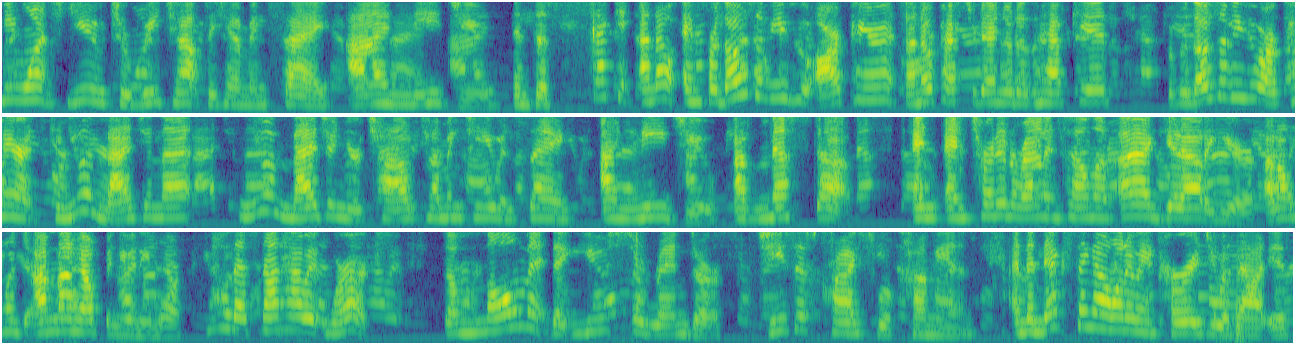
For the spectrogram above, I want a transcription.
He wants you to reach out to him and say, I need you. And the second I know, and for those of you who are parents, I know Pastor Daniel doesn't have kids, but for those of you who are parents, can you imagine that? Can you imagine your child coming to you and saying, I need you. I've messed up. And and turning around and telling them, ah, get out of here. I don't want to, I'm not helping you anymore. No, that's not how it works. The moment that you surrender, Jesus Christ will come in. And the next thing I want to encourage you about is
